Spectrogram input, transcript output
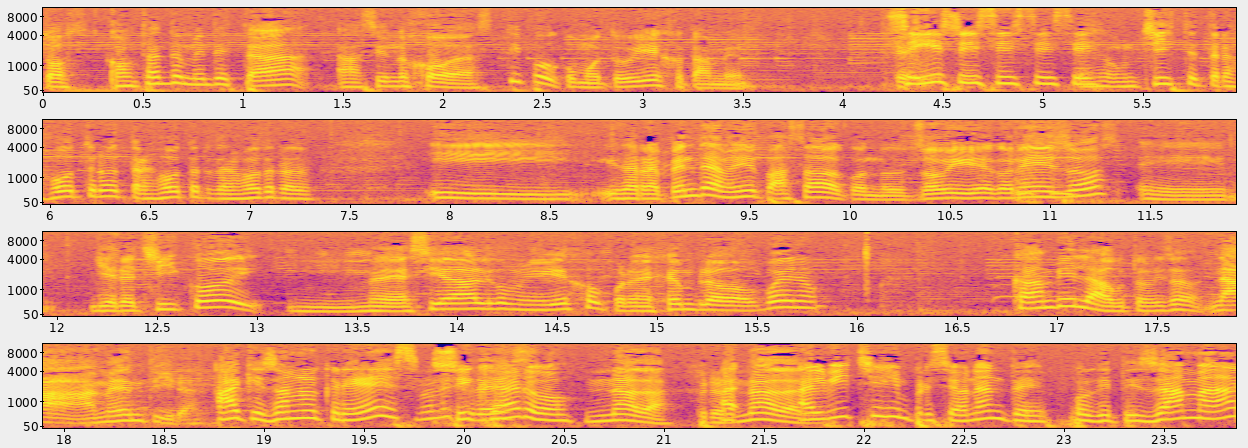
tos- constantemente está haciendo jodas. Tipo como tu viejo también. Sí, sí, sí, sí, sí. Es un chiste tras otro, tras otro, tras otro. Y, y de repente a mí me pasaba cuando yo vivía con ellos eh, y era chico y, y me decía algo mi viejo, por ejemplo, bueno, cambie el auto. Y yo, nah, mentira. Ah, que ya no lo crees. ¿No le sí, crees? claro. Nada, pero A- nada. Al bicho es impresionante, porque te llama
